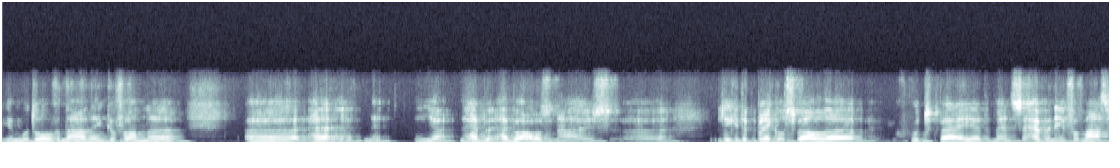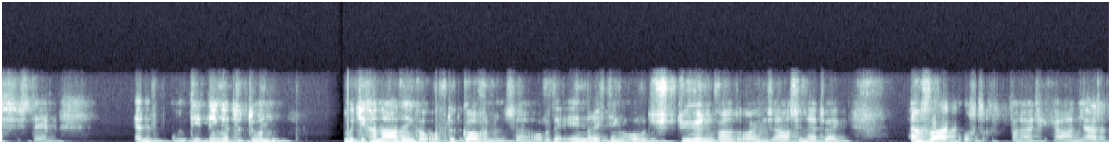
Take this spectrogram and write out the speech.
je moet erover nadenken van, uh, hè, ja, hebben, hebben we alles in huis? Uh, liggen de prikkels wel goed bij eh, de mensen, hebben een informatiesysteem. En om die dingen te doen, moet je gaan nadenken over de governance, hè, over de inrichting, over de sturing van het organisatienetwerk. En vaak wordt er vanuit gegaan, ja, dat,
